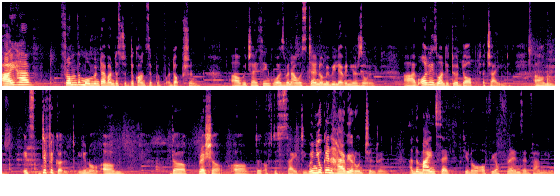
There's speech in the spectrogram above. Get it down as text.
I have, from the moment I've understood the concept of adoption, uh, which I think was when I was 10 or maybe 11 years old, uh, I've always wanted to adopt a child. Um, it's difficult, you know, um, the pressure uh, the, of the society when you can have your own children and the mindset, you know, of your friends and family.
